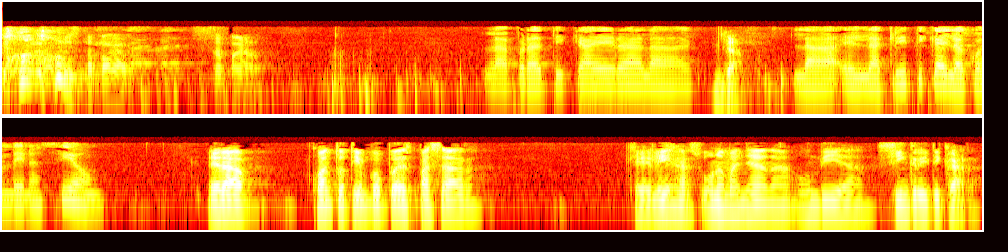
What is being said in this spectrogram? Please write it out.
Está apagado. Está apagado. La práctica era la, La, la crítica y la condenación. Era, ¿cuánto tiempo puedes pasar que elijas una mañana, un día, sin criticar,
